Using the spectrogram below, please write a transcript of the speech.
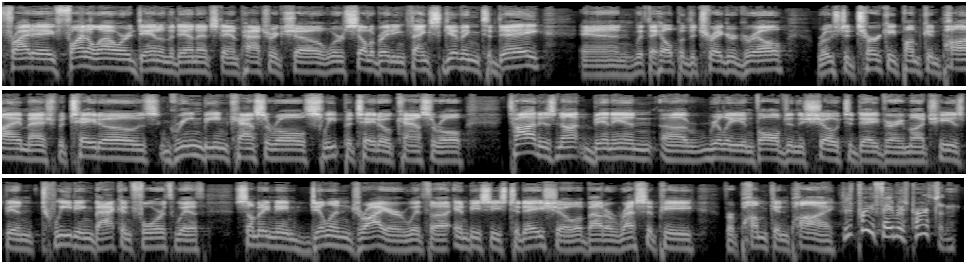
Friday, final hour, Dan and the Danettes, Dan Patrick Show. We're celebrating Thanksgiving today, and with the help of the Traeger Grill, roasted turkey, pumpkin pie, mashed potatoes, green bean casserole, sweet potato casserole. Todd has not been in uh, really involved in the show today very much. He has been tweeting back and forth with somebody named Dylan Dreyer with uh, NBC's Today Show about a recipe for pumpkin pie. He's a pretty famous person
